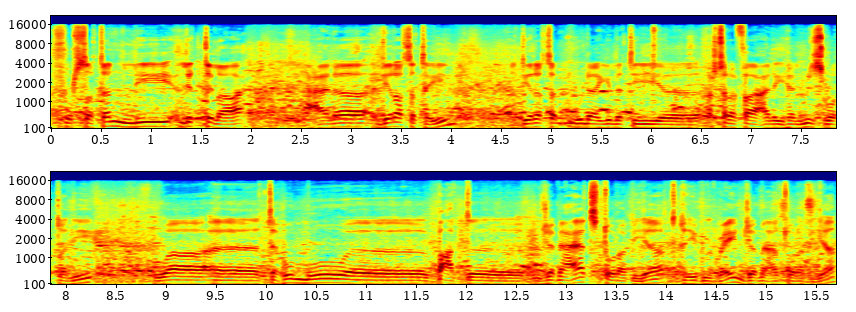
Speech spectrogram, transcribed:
فرصة للاطلاع على دراستين. الدراسة الأولى هي التي أشرف عليها المجلس الوطني وتهم بعض الجماعات الترابية تقريبا 40 جماعة ترابية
